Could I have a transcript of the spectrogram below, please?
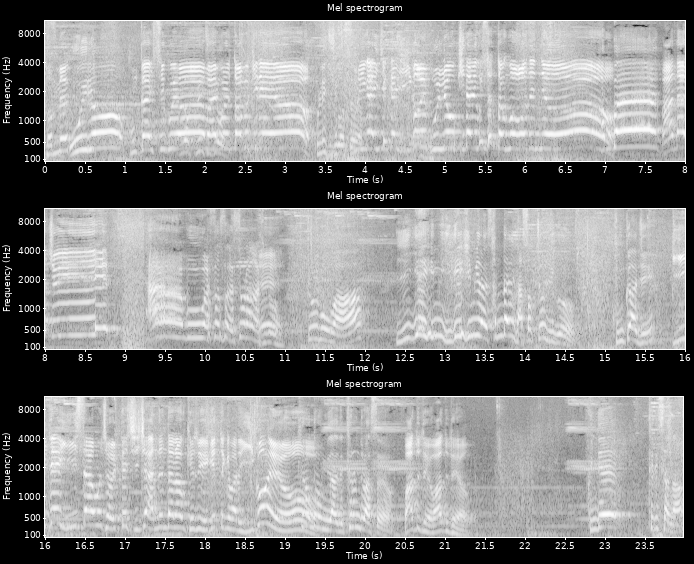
전멸 오히려 군까지 쓰고요. 말벌 죽어. 더블킬이에요. 블리츠 죽었어요. 우리가 이제까지 이걸 보려고 기다리고 있었던 거거든요. 한방 만화주의 아, 모마 썼어요. 쫄아가지고. 네. 쫄모마. 이게 힘, 이게 힘이라 3단이 다 썼죠, 지금. 군까지. 2대2 싸움은 절대 지지 않는다라고 계속 얘기했던 게 바로 이거예요. 트론 들어옵니다. 근데 트론 들어왔어요. 와도 돼요, 와도 돼요. 근데 트리사나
